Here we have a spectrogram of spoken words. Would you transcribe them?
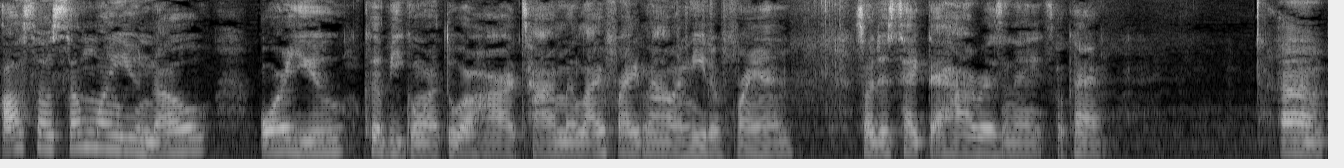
also, someone you know or you could be going through a hard time in life right now and need a friend. So just take that how it resonates, okay? Um,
